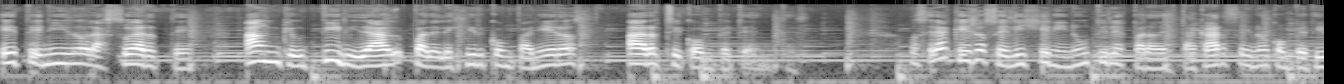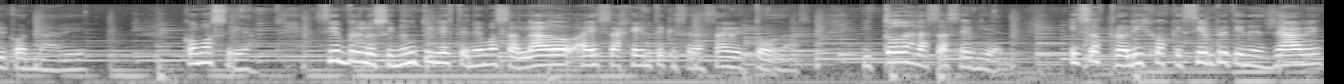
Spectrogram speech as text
he tenido la suerte, aunque utilidad, para elegir compañeros archicompetentes. ¿O será que ellos eligen inútiles para destacarse y no competir con nadie? Como sea, siempre los inútiles tenemos al lado a esa gente que se las sabe todas y todas las hace bien. Esos prolijos que siempre tienen llave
